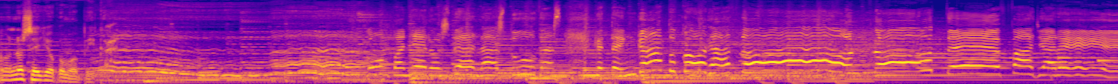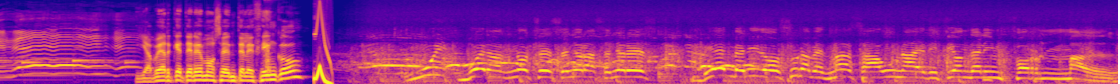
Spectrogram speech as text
O no sé yo cómo pican. compañeros de las dudas que tenga tu corazón, y a ver qué tenemos en Telecinco. Muy buenas noches, señoras, señores. Bienvenidos una vez más a una edición del Informal.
